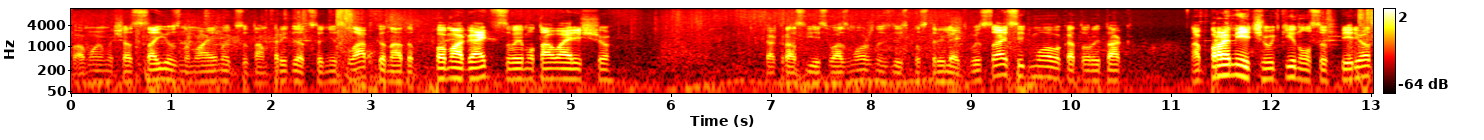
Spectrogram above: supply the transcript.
По-моему, сейчас союзному АМХу там придется не сладко. Надо помогать своему товарищу. Как раз есть возможность здесь пострелять в ИСа седьмого, который так опрометчиво кинулся вперед.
